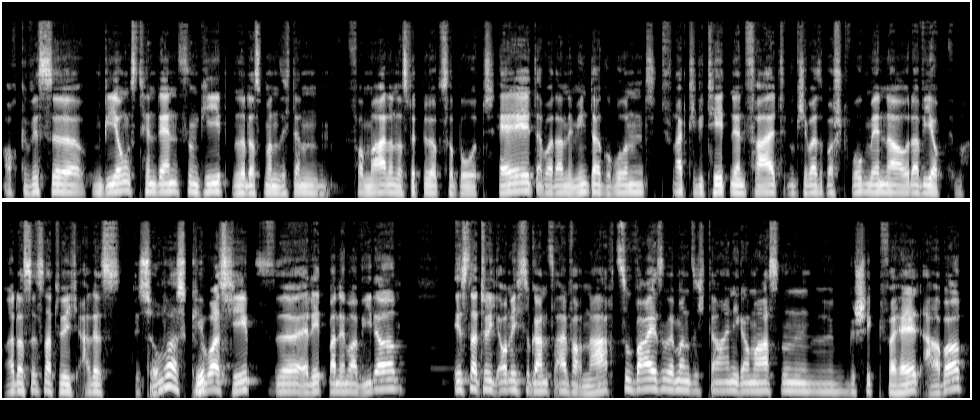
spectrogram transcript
auch gewisse Umgehungstendenzen gibt, ne, dass man sich dann formal an das Wettbewerbsverbot hält, aber dann im Hintergrund schon Aktivitäten entfaltet, möglicherweise über Strommänner oder wie auch immer. Ne, das ist natürlich alles. Sowas gibt Sowas gibt, äh, erlebt man immer wieder. Ist natürlich auch nicht so ganz einfach nachzuweisen, wenn man sich da einigermaßen äh, geschickt verhält, aber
